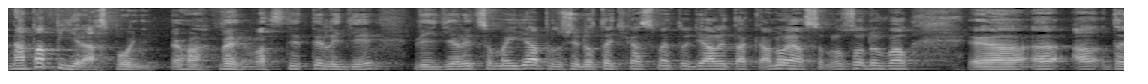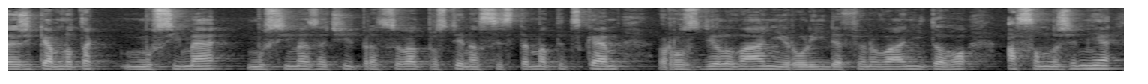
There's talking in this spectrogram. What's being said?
na papír aspoň, jo, aby vlastně ty lidi věděli, co mají dělat, protože doteďka jsme to dělali tak, ano, já jsem rozhodoval a, tady říkám, no tak musíme, musíme začít pracovat prostě na systematickém rozdělování rolí, definování toho a samozřejmě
